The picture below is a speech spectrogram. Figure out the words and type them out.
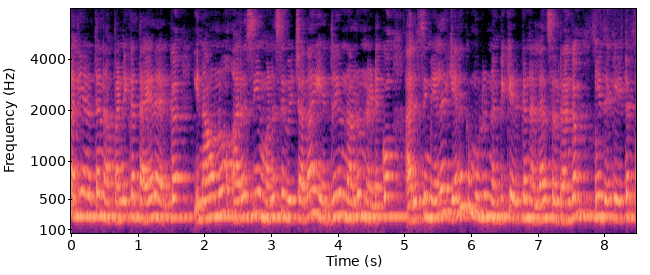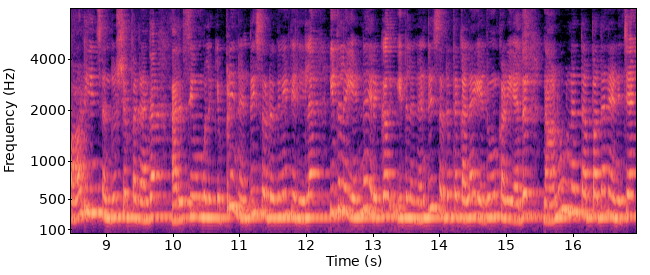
கல்யாணத்தை நான் பண்ணிக்க தயாராக இருக்கேன். நானும் அரசியை மனசு வச்சாதான் எதையும்னாலும் நடக்கும். அரிசி மேலே எனக்கு முழு நம்பிக்கை இருக்கு நல்லா சொல்கிறாங்க இதை கேட்ட பாடியும் சந்தோஷப்படுறாங்க. அரசி உங்களுக்கு எப்படி நன்றி சொல்கிறதுனே தெரியல. இதில் என்ன இருக்கு? இதில் நன்றி சொல்கிறதுக்கெல்லாம் எதுவும் கிடையாது. நானும் உன்னை தப்பாக தான் நினச்சேன்.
